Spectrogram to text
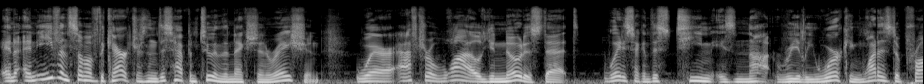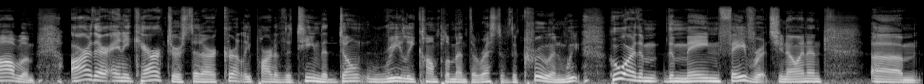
and and even some of the characters and this happened too in the next generation where after a while you notice that wait a second this team is not really working. What is the problem? Are there any characters that are currently part of the team that don't really complement the rest of the crew? And we who are the the main favorites you know? And then um,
